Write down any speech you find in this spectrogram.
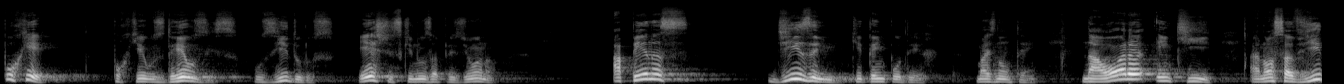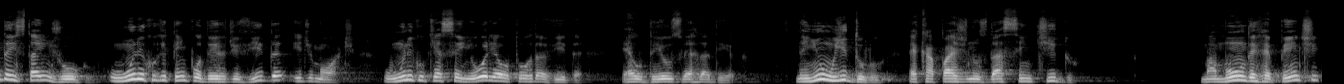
Por quê? Porque os deuses, os ídolos, estes que nos aprisionam, apenas dizem que têm poder, mas não têm. Na hora em que a nossa vida está em jogo, o único que tem poder de vida e de morte, o único que é Senhor e autor da vida, é o Deus verdadeiro. Nenhum ídolo é capaz de nos dar sentido. Mamon, de repente,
